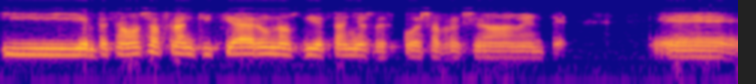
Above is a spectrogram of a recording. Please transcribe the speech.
y empezamos a franquiciar unos 10 años después aproximadamente. Eh,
